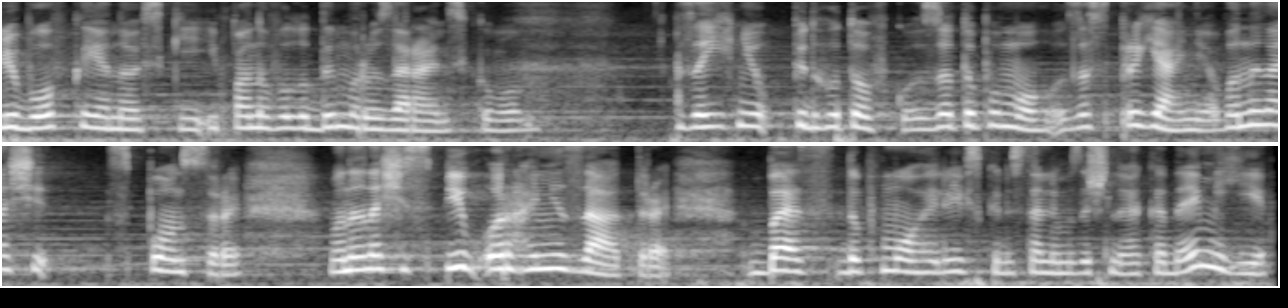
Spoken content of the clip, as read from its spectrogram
Любов Кияновській і пану Володимиру Заранському за їхню підготовку, за допомогу, за сприяння. Вони наші спонсори, вони наші співорганізатори. Без допомоги Львівської національної музичної академії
